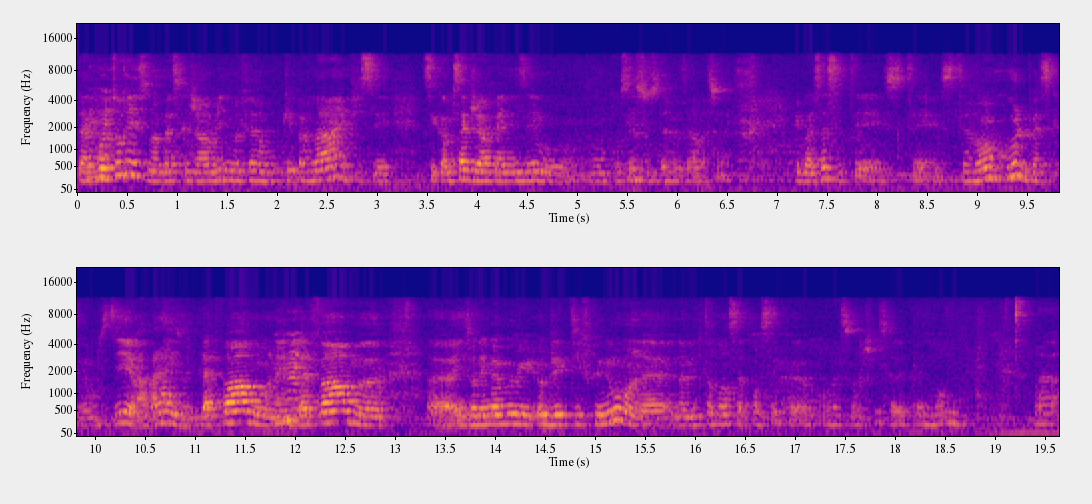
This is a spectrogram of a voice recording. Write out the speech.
d'agrotourisme parce que j'ai envie de me faire booker par là et puis c'est comme ça que j'ai organisé mon, mon processus de réservation. Et bah ça, c'était vraiment cool parce qu'on se dit, ah voilà, ils ont une plateforme, on a une mhm. plateforme, euh, euh, ils ont les mêmes objectifs que nous, on, a, avait tendance à penser qu'on va se marcher sur les plateformes. Voilà.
